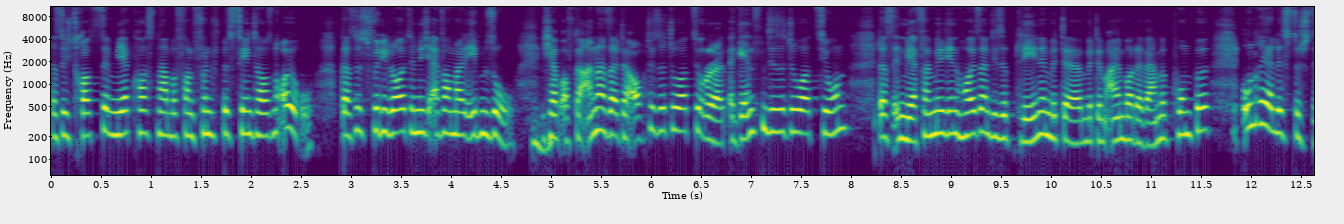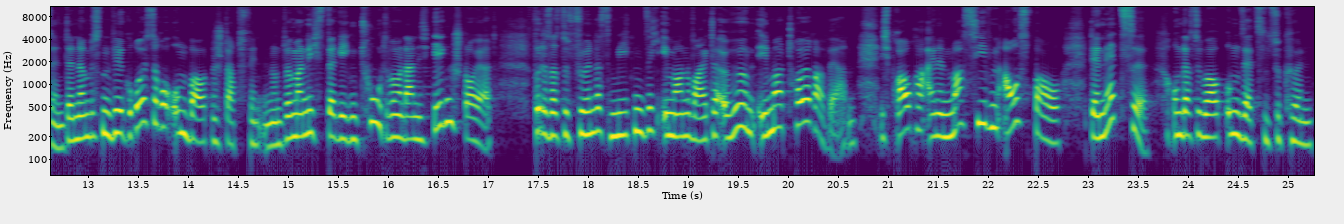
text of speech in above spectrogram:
dass ich trotzdem mehr Kosten habe von 5.000 bis 10.000 Euro. Das ist für die Leute nicht einfach mal eben so. Ich habe auf der anderen Seite auch die Situation oder ergänzend die Situation, dass in Mehrfamilienhäusern diese Pläne mit, der, mit dem Einbau der Wärmepumpe unrealistisch sind. Denn da müssen viel größere Umbauten stattfinden. Und wenn man nichts dagegen tut, wenn man da nicht gegensteuert, wird das dazu führen, dass Mieten sich immer weiter erhöhen, immer teurer werden. Ich brauche einen massiven Ausbau der Netze, um das überhaupt umsetzen zu können.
